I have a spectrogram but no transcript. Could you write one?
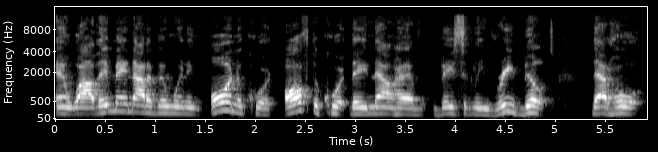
And while they may not have been winning on the court, off the court, they now have basically rebuilt that whole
